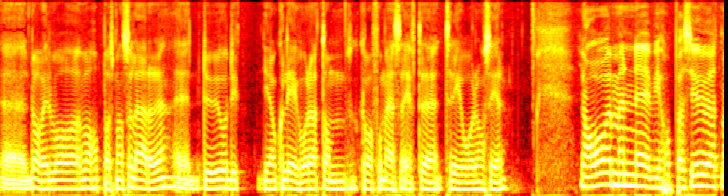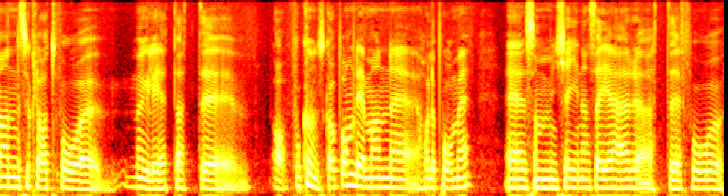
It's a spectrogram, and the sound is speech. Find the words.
eh, David, vad, vad hoppas man som lärare? Eh, du och ditt, dina kollegor att de ska få med sig efter tre år hos er? Ja, men eh, vi hoppas ju att man såklart får eh, möjlighet att eh, ja, få kunskap om det man håller på med. Som tjejerna säger här, att få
